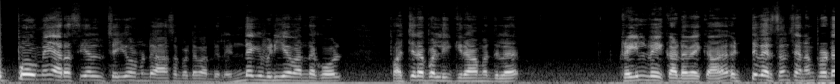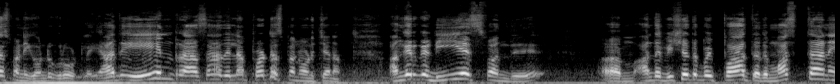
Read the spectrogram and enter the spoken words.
எப்போவுமே அரசியல் செய்யணும்னு ஆசைப்பட்டு வந்ததில்லை. இன்றைக்கு விடிய வந்த கோல் பச்சிரப்பள்ளி கிராமத்தில் ரயில்வே கடவைக்காக எட்டு வருஷம் சனம் ப்ரொடெஸ்ட் பண்ணி கொண்டு ரோட்ல அது ஏன் ராசா? அதெல்லாம் ப்ரொடெஸ்ட் பண்ணணும் சனம். அங்கே இருக்க டிஎஸ் வந்து அந்த விஷயத்தை போய் பார்த்து அது மஸ்ட் தானே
